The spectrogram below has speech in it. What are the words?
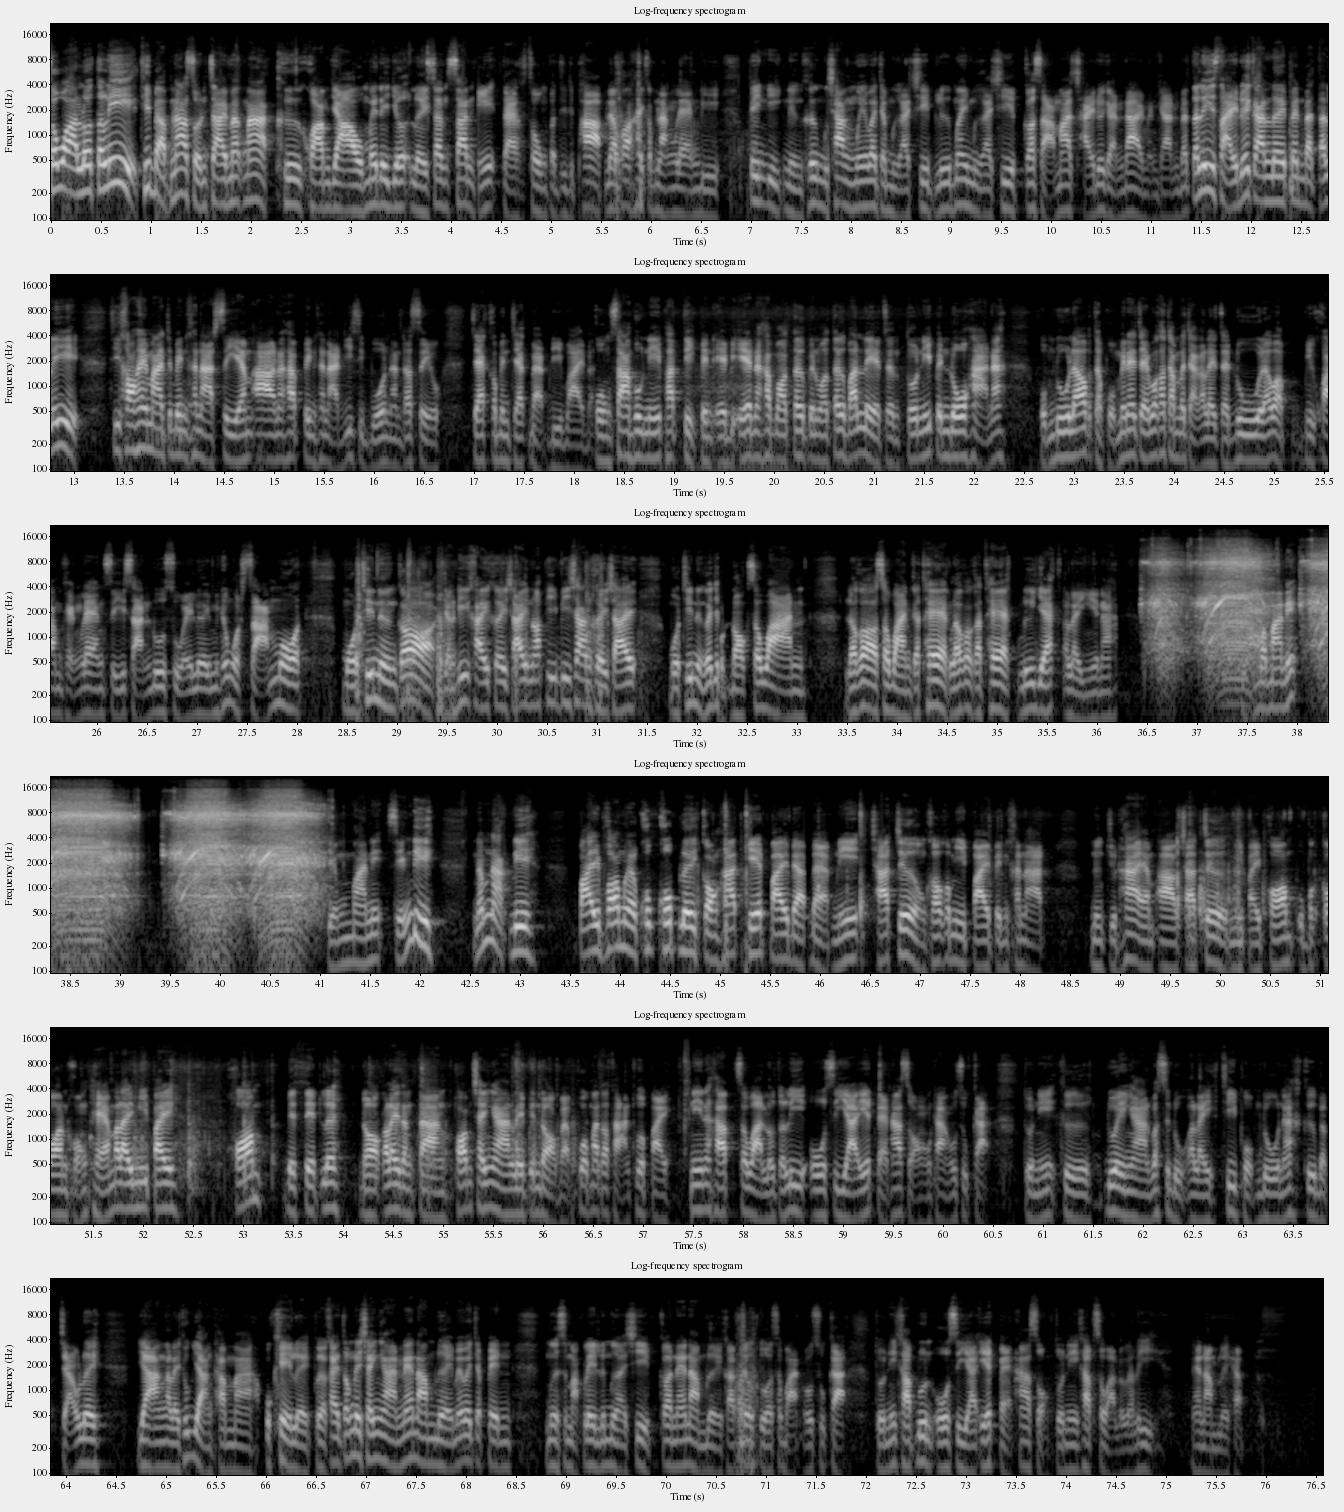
สว่านโรตารี่ที่แบบน่าสนใจมากๆ คือความยาวไม่ได้เยอะเลยสั้น ๆ นี้ แต่ทรงประสิทธิภาพแล้วก็ให้กำลังแรงดีเป็นอีกหนึ่งเครื่องมือช่างไม่ว่าจะมืออาชีพ หรือไม่มืออาชีพก็สามารถใช้ด้วยกันได้เหมือนกันแบตเตอรี่ใส่ด้วยกันเลยเป็นแบตเตอรี่ที่เขาให้มาจะเป็นขนาด 4mAh นะครับเป็นขนาด 20 โวลต์อันตราเซลแจ็คก็เป็นแจ็คแบบ DY แบบโครงสร้างพวกนี้พลาสติกเป็น ABS นะครับมอเตอร์เป็นมอเตอร์บัสเลสส่วนตัวนี้เป็นโลหะนะ ผมดูแล้วแต่ผมไม่แน่ใจว่าเขาทำมาจากอะไรแต่ดูแล้วแบบมีความแข็งแรงสีสันดูสวยเลยมีทั้งหมด 3 โหมด โหมดที่ 1 ก็อย่างที่ใครเคยใช้เนาะพี่พี่ช่างเคยใช้ โหมดที่ 1 ก็จะดอกสว่าน แล้วก็สว่านกระแทกแล้วก็กระแทกหรือแยกอะไรอย่างงี้นะ ประมาณนี้เสียงประมาณนี้เสียงดีน้ำหนักดีไปพร้อมกันครบๆเลยกล่องฮาร์ดเคสไปแบบแบบนี้ชาร์จเจอร์ของเขาก็มีไปเป็นขนาด 1.5 แอมป์ชาร์จเจอร์มีไปพร้อมอุปกรณ์ของแถมอะไรมีไป พร้อมเบ็ดเสร็จเลย ดอกอะไรต่างๆ พร้อมใช้งานเลยเป็นดอกแบบพวกมาตรฐานทั่วไป นี่นะครับ สว่านโรตารี่ OCRS 852 ของทางโอซุกะ ตัวนี้คือด้วยงานวัสดุอะไรที่ผมดูนะ คือแบบแจ๋วเลย ยางอะไรทุกอย่างทำมา โอเคเลย เผื่อใครต้องได้ใช้งานแนะนำเลย ไม่ว่าจะเป็นมือสมัครเล่นหรือมืออาชีพ ก็แนะนำเลยครับ เจ้าตัวสว่านโอซุกะ ตัวนี้ครับรุ่น OCRS 852 ตัวนี้ครับสว่านโรตารี่แนะนำเลยครับ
